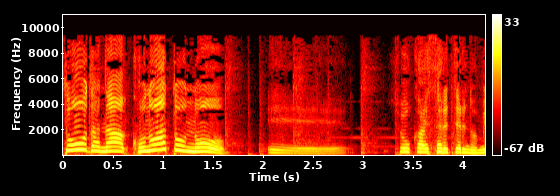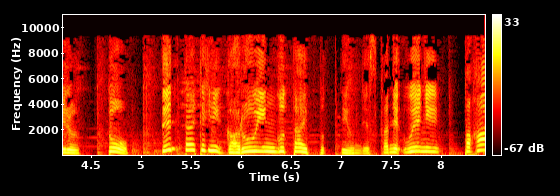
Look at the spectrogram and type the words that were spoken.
そうだな、この後の、えー、紹介されてるのを見ると、全体的にガルウィングタイプっていうんですかね。上にパカーン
